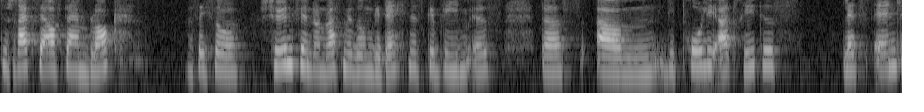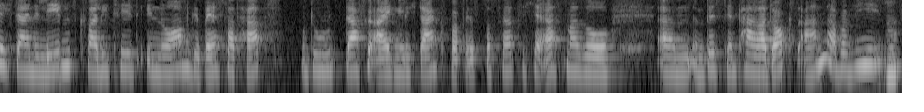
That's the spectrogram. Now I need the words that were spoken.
Du schreibst ja auf deinem Blog, was ich so schön finde und was mir so im Gedächtnis geblieben ist, dass ähm, die Polyarthritis letztendlich deine Lebensqualität enorm gebessert hat und du dafür eigentlich dankbar bist. Das hört sich ja erstmal so ähm, ein bisschen paradox an, aber wie, mhm.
